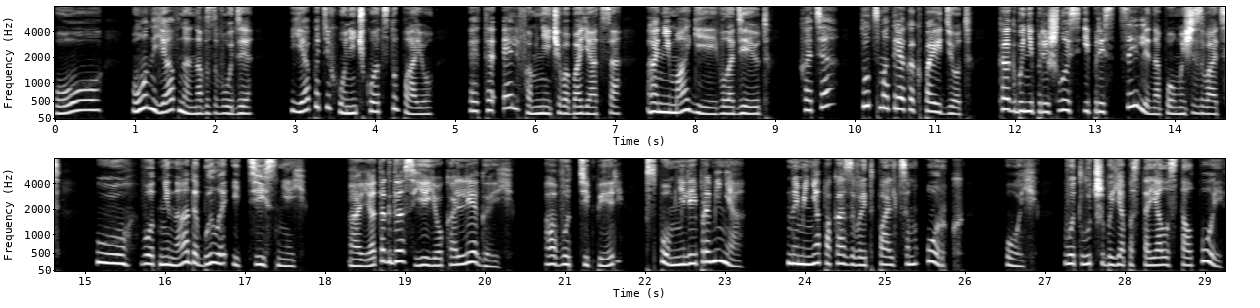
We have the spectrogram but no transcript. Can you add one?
О, он явно на взводе. Я потихонечку отступаю. Это эльфам нечего бояться. Они магией владеют. Хотя тут смотря как пойдет. Как бы не пришлось и присцели на помощь звать. У, вот не надо было идти с ней. А я тогда с ее коллегой. А вот теперь вспомнили и про меня. На меня показывает пальцем орк. Ой, вот лучше бы я постояла с толпой,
